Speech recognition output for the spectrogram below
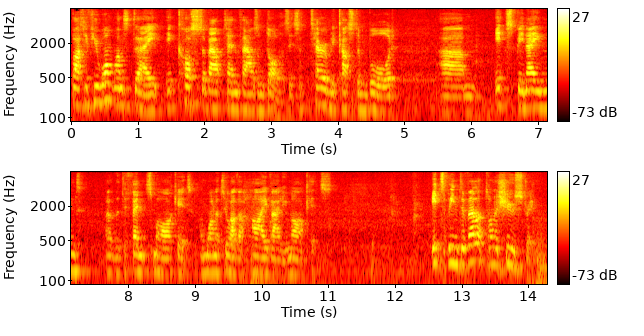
But if you want one today, it costs about $10,000. It's a terribly custom board. Um, it's been aimed at the defence market and one or two other high value markets. It's been developed on a shoestring.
